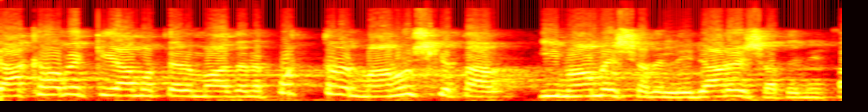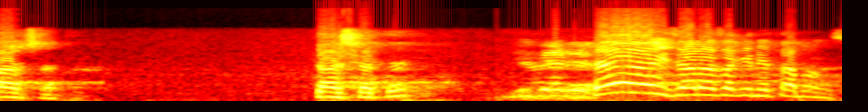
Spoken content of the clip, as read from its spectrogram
ডাকা হবে কিয়ামতের ময়দানে প্রত্যেক মানুষকে তার ইমামের সাথে, লিডারের সাথে, নেতার সাথে। তার সাথে? এই, যারা যাকে নেতা মানস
